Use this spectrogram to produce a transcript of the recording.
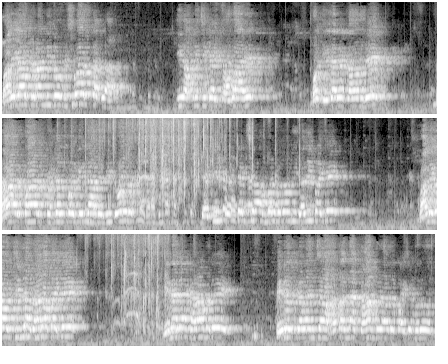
मालेगावकरांनी जो विश्वास टाकला की आपली जी काही कामं आहेत मग येणाऱ्या काळामध्ये नार पार प्रकल्प गेला नदी दोन त्याची प्रत्यक्ष अंमलबजावणी झाली पाहिजे. मालेगाव जिल्हा झाला पाहिजे. येणाऱ्या काळामध्ये बेरोजगारांच्या हातांना काम मिळालं पाहिजे म्हणून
